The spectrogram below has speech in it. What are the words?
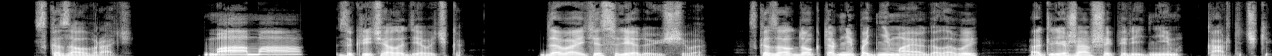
— сказал врач. «Мама!» — закричала девочка. «Давайте следующего», — сказал доктор, не поднимая головы от лежавшей перед ним карточки.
